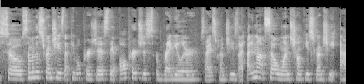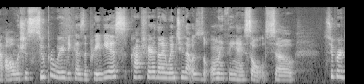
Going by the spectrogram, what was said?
so some of the scrunchies that people purchased, they all purchased regular size scrunchies. I, I, did not sell one chunky scrunchie at all, which is super weird because the previous craft fair that I went to, that was the only thing I sold. So super,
